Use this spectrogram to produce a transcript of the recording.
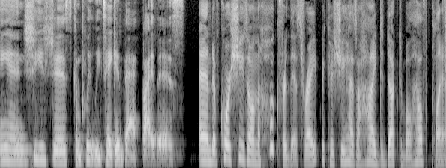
and she's just completely taken back by this. And of course, she's on the hook for this, right? Because she has a high deductible health plan.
